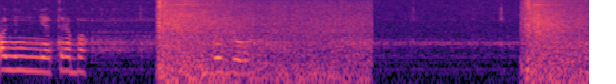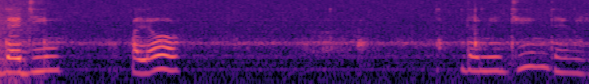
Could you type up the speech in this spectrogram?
А ні, ні, треба буду. Де дім? Алло? Де мій дім, де мій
